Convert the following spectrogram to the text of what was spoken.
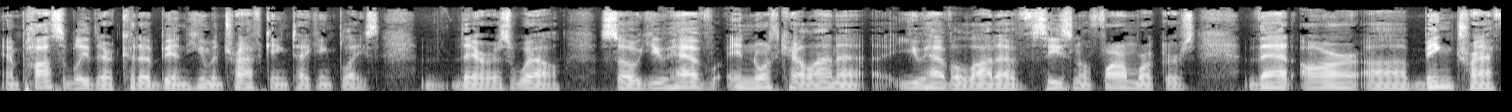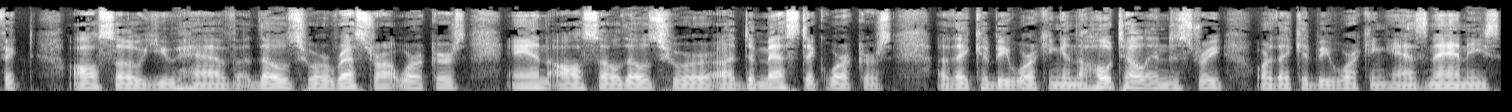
and possibly there could have been human trafficking taking place there as well. So you have in North Carolina, you have a lot of seasonal farm workers that are uh, being trafficked. Also, you have those who are restaurant workers, and also those who are uh, domestic workers. Uh, they could be working in the hotel industry, or they could be working as nannies,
